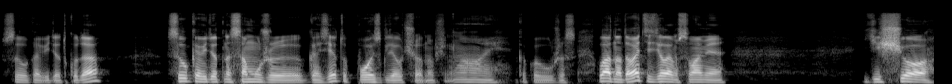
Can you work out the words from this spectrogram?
Ссылка ведет куда? Ссылка ведет на саму же газету «Поиск для ученых». Ой, какой ужас. Ладно, давайте сделаем с вами еще,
